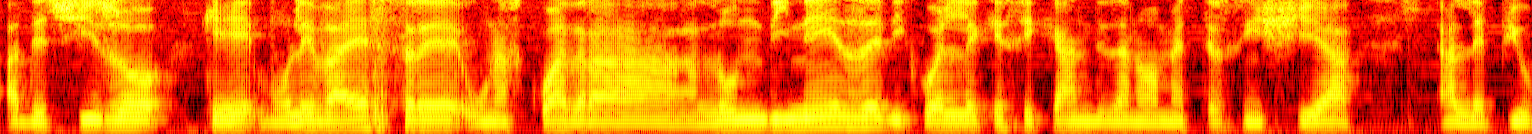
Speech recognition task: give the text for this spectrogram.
ha deciso che voleva essere una squadra londinese di quelle che si candidano a mettersi in scia alle più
